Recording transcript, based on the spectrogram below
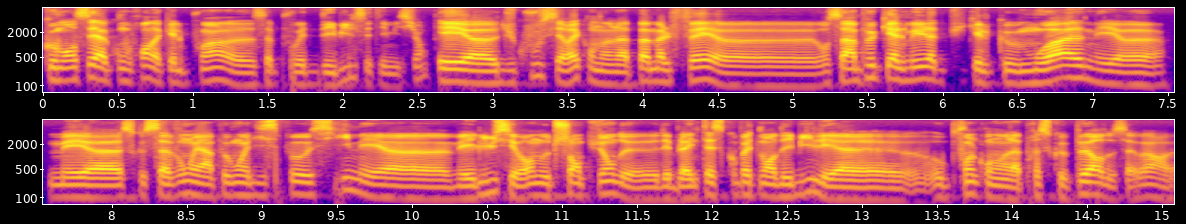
commencé à comprendre à quel point euh, ça pouvait être débile cette émission. Et euh, du coup, c'est vrai qu'on en a pas mal fait. euh, on s'est un peu calmé là depuis quelques mois, mais mais parce que Savon est un peu moins dispo aussi, mais mais lui c'est vraiment notre champion de- des blind tests complètement débiles et au point qu'on en a presque peur de savoir.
